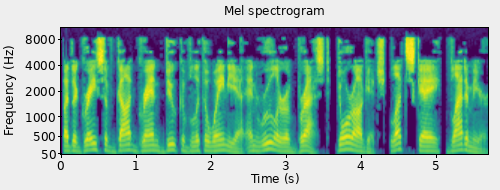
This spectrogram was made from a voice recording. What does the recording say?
by the grace of God Grand Duke of Lithuania and ruler of Brest, Dorogach, Lutsk, Vladimir,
